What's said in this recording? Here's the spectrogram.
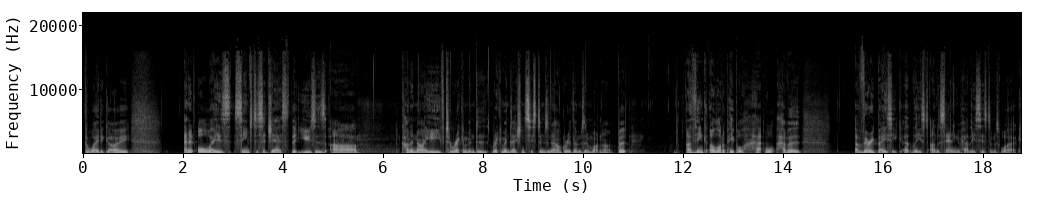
the way to go. And it always seems to suggest that users are kind of naive to recommended recommendation systems and algorithms and whatnot. But I think a lot of people ha- will have a a very basic, at least, understanding of how these systems work.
